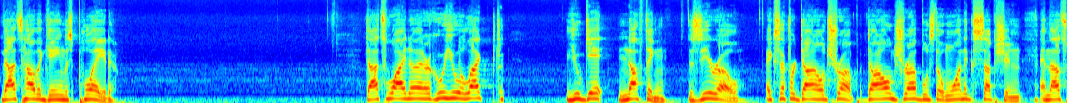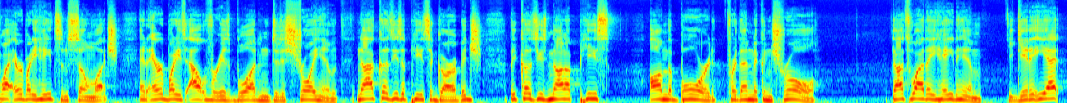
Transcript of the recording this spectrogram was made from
That's how the game is played. That's why no matter who you elect, you get nothing. Zero. Except for Donald Trump. Donald Trump was the one exception, and that's why everybody hates him so much, and everybody's out for his blood and to destroy him. Not because he's a piece of garbage, because he's not a piece on the board for them to control. That's why they hate him. You get it yet?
